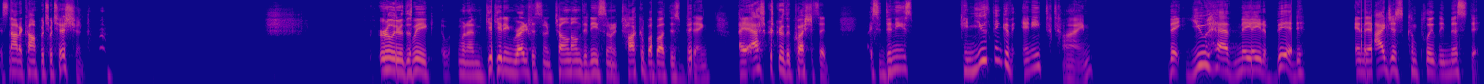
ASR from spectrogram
it's not a competition. Earlier this week, uh, when I'm getting ready for this, and I'm telling Denise I'm going to talk about this bidding, I asked her the question. I said, I said, Denise, can you think of any time that you have made a bid and that I just completely missed it?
